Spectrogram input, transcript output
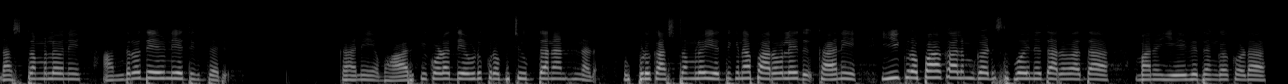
నష్టంలోని అందరూ దేవుని ఎతుకుతారు కానీ వారికి కూడా దేవుడు కృప చూపుతానంటున్నాడు. ఇప్పుడు కష్టంలో ఎతికినా పర్వాలేదు కానీ ఈ కృపాకాలం గడిచిపోయిన తర్వాత మనం ఏ విధంగా కూడా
